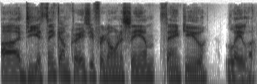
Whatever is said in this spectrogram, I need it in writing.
Uh, do you think I'm crazy for going to see him? Thank you, Layla.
